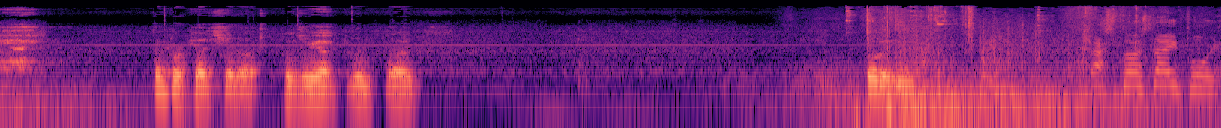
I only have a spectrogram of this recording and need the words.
I think we'll catch it up, because we have three flags. Go to E. That's first aid for you.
